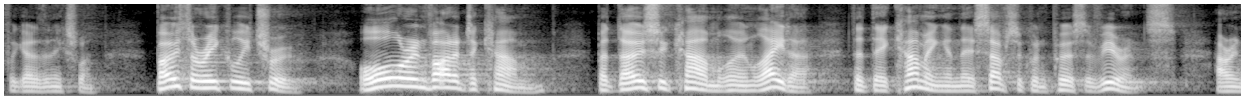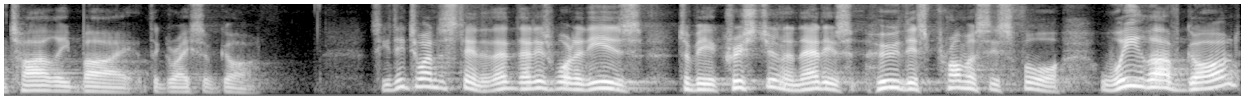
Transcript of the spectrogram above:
If we go to the next one, both are equally true. All are invited to come, but those who come learn later that their coming and their subsequent perseverance are entirely by the grace of God. So you need to understand that, that is what it is to be a Christian, and that is who this promise is for. We love God,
